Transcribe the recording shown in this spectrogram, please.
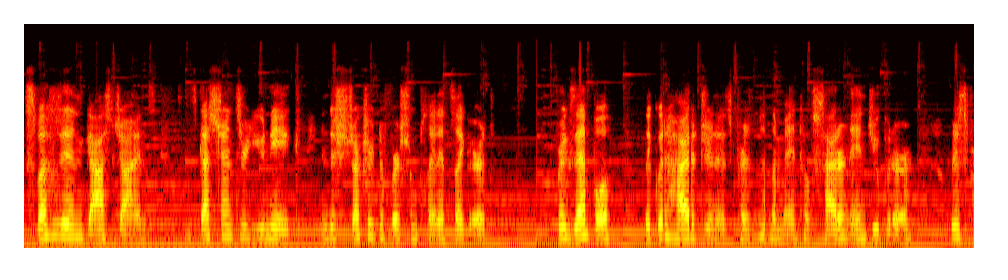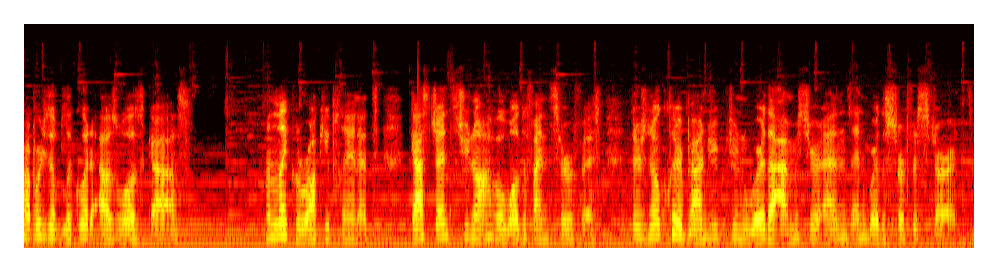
especially in gas giants, since gas giants are unique and their structure differs from planets like Earth. For example, liquid hydrogen is present in the mantle of Saturn and Jupiter, which has properties of liquid as well as gas. Unlike rocky planets, gas giants do not have a well-defined surface. There is no clear boundary between where the atmosphere ends and where the surface starts.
